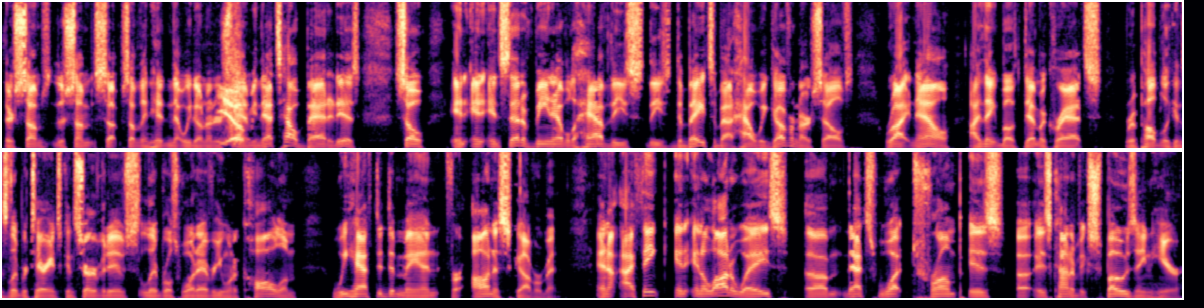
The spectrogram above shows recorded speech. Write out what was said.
there's some there's some, some something hidden that we don't understand. Yep. I mean, that's how bad it is. So, in, in, instead of being able to have these these debates about how we govern ourselves, right now, I think both Democrats, Republicans, Libertarians, Conservatives, Liberals, whatever you want to call them, we have to demand for honest government. And I- think in, in a lot of ways, um, that's what Trump is uh, is kind of exposing here.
